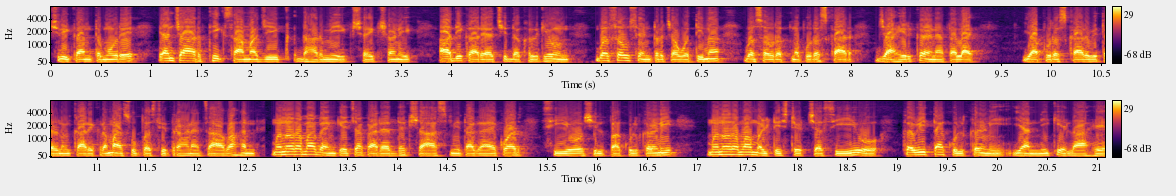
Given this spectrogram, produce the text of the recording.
श्रीकांत मोरे यांच्या आर्थिक सामाजिक धार्मिक शैक्षणिक आदी कार्याची दखल घेऊन बसव सेंटरच्या वतीनं बसवरत्न पुरस्कार जाहीर करण्यात आलाय. या पुरस्कार वितरण कार्यक्रमास उपस्थित राहण्याचं आवाहन मनोरमा बँकेच्या कार्याध्यक्षा अस्मिता गायकवाड सीईओ शिल्पा कुलकर्णी मनोरमा मल्टीस्टेटच्या सीईओ कविता कुलकर्णी यांनी केलं आहे.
